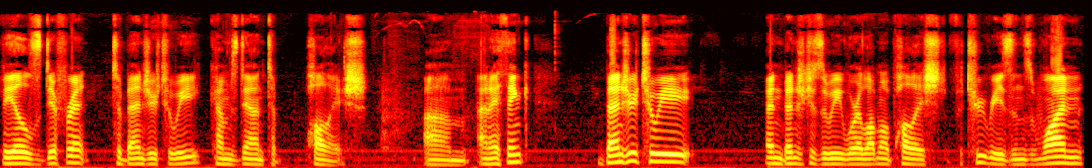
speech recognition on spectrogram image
feels different to Banjo Tooie comes down to polish, um, and I think Banjo Tooie and Banjo Kazooie were a lot more polished for two reasons. One,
